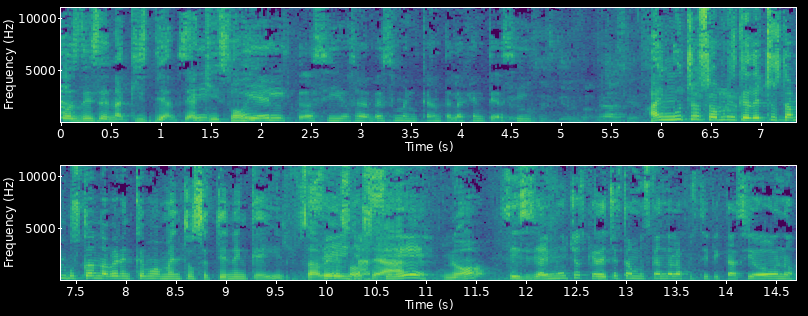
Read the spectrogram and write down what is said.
pues dicen aquí, ya, de Sí, aquí soy. Y él así, o sea, eso me encanta, la gente así. Hay muchos hombres que de hecho están buscando a ver en qué momento se tienen que ir, ¿sabes? Sí, o ya sea, sé. ¿no? Sí, sí, sí, hay muchos que de hecho están buscando la justificación o,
